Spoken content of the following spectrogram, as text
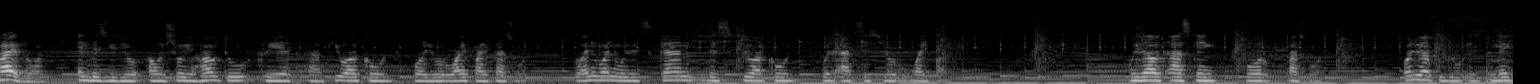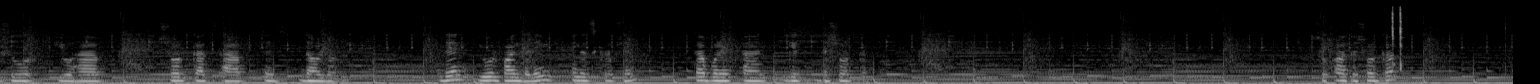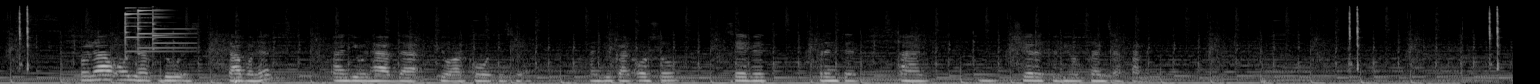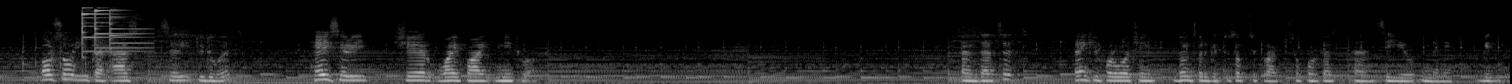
Hi everyone, in this video I will show you how to create a QR code for your Wi-Fi password. So anyone will scan this QR code will access your Wi-Fi without asking for password. All you have to do is to make sure you have shortcut app is downloaded. Then you will find the link in the description, tap on it and get the shortcut. So add the shortcut so now all you have to do is tap on it and you will have that QR code is here. And you can also save it print it and share it with your friends and family. Also you can ask Siri to do it. Hey Siri share Wi-Fi network. And that's it. Thank you for watching. Don't forget to subscribe to support us and see you in the next video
